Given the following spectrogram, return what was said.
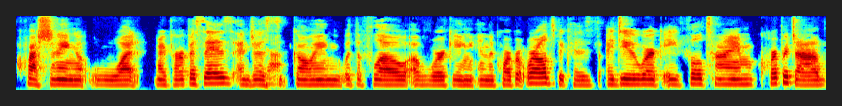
questioning what my purpose is and just yeah. going with the flow of working in the corporate world because I do work a full time corporate job.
